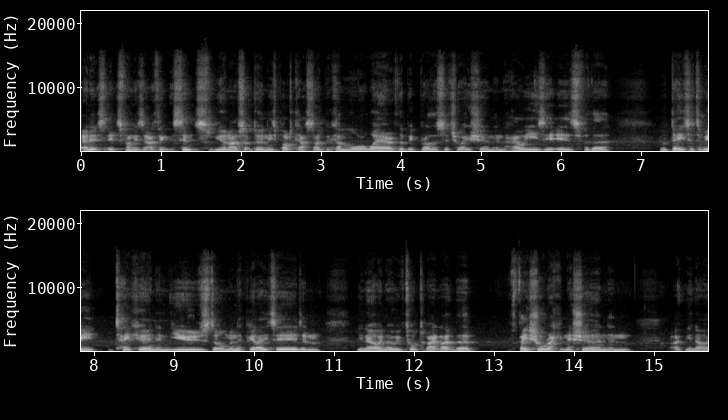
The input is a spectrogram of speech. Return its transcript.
and it's it's funny. isn't it? I think since you and I have started doing these podcasts, I've become more aware of the Big Brother situation and how easy it is for the your data to be taken and used or manipulated. And you know, I know we've talked about like the facial recognition and uh, you know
